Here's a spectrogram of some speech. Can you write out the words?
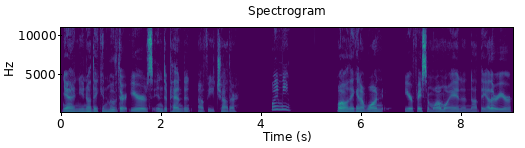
Yeah, and you know, they can move their ears independent of each other. What do you mean? Well, they can have one ear facing one way and then not the other ear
